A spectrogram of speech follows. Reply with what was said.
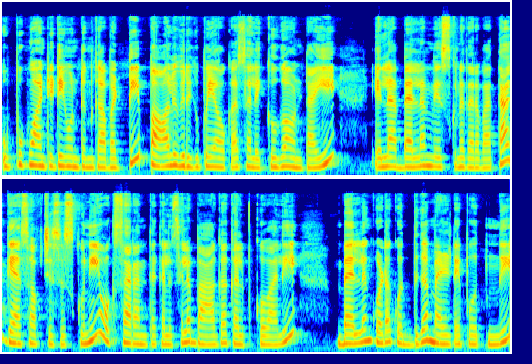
ఉప్పు క్వాంటిటీ ఉంటుంది కాబట్టి పాలు విరిగిపోయే అవకాశాలు ఎక్కువగా ఉంటాయి. ఇలా బెల్లం వేసుకున్న తర్వాత గ్యాస్ ఆఫ్ చేసేసుకుని ఒకసారి అంతా కలిసిలా బాగా కలుపుకోవాలి. బెల్లం కూడా కొద్దిగా మెల్ట్ అయిపోతుంది.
